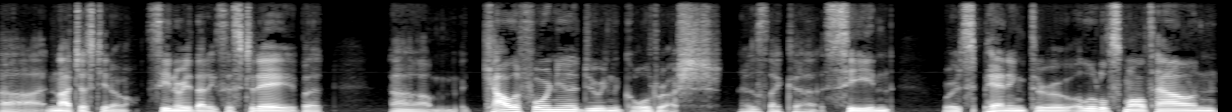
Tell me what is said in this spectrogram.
uh, not just you know scenery that exists today, but um, California during the gold rush. There's like a scene where it's panning through a little small town,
